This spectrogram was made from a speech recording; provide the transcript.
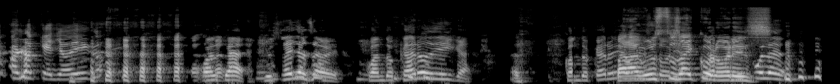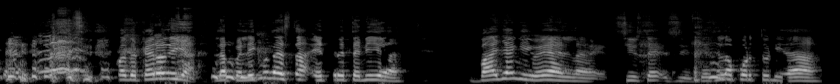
por lo que yo digo. usted ya sabe, cuando Caro diga, cuando Caro Para gustos historia, hay la colores. película- cuando Caro diga, la película está entretenida, vayan y véanla. Si usted, si tienen la oportunidad.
